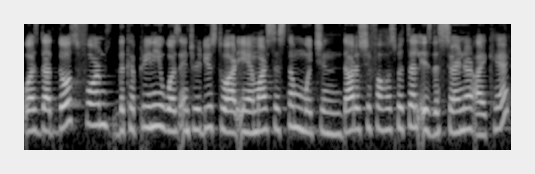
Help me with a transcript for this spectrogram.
was that those forms, the Caprini was introduced to our EMR system, which in Dar Shifa Hospital is the Cerner iCare.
